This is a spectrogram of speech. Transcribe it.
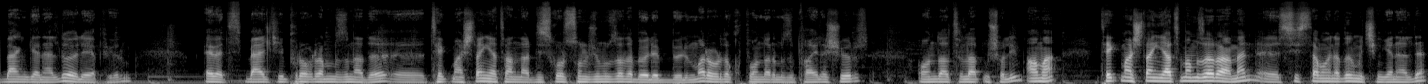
ben genelde öyle yapıyorum. Evet belki programımızın adı e, tek maçtan yatanlar. Discord sunucumuzda da böyle bir bölüm var. Orada kuponlarımızı paylaşıyoruz. Onu da hatırlatmış olayım. Ama tek maçtan yatmamıza rağmen e, sistem oynadığım için genelde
